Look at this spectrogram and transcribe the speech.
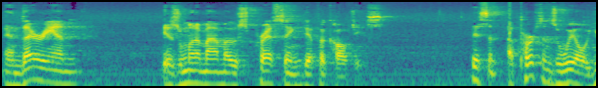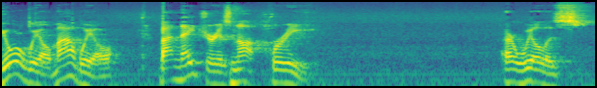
And therein is one of my most pressing difficulties. Listen, a person's will, your will, my will, by nature is not free. Our will is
